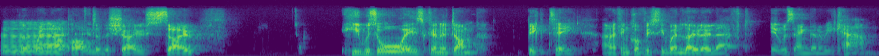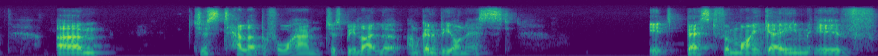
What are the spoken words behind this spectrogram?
that went up Uh, after the show. So he was always going to dump Big T. And I think obviously when Lolo left, it was then going to be Cam. Um, just tell her beforehand. Just be like, look, I'm going to be honest. It's best for my game if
